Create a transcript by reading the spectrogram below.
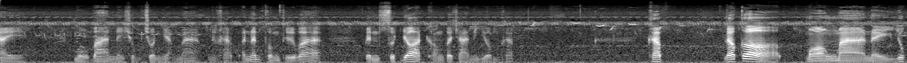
ใน หมู่บ้านในชุมชนอย่างมากนะครับ อันนั้นผมถือว่าเป็นสุดยอดของประชานิยมครับ ครับ แล้วก็มองมาในยุค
